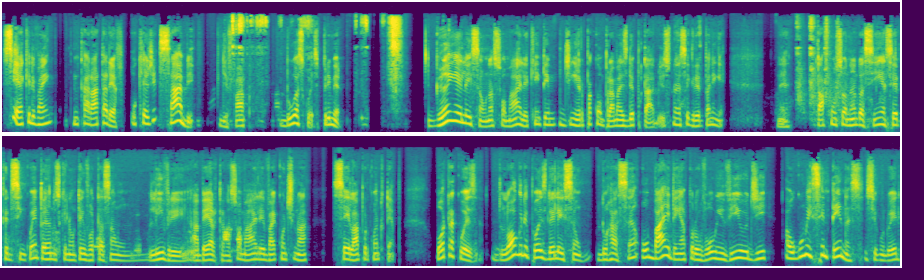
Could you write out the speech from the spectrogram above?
se é que ele vai encarar a tarefa. O que a gente sabe, de fato, duas coisas. Primeiro, ganha eleição na Somália quem tem dinheiro para comprar mais deputado. Isso não é segredo para ninguém. Né? Tá funcionando assim há cerca de 50 anos que não tem votação livre, aberta na Somália e vai continuar, sei lá por quanto tempo. Outra coisa, logo depois da eleição do Hassan, o Biden aprovou o envio de algumas centenas, segundo ele,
